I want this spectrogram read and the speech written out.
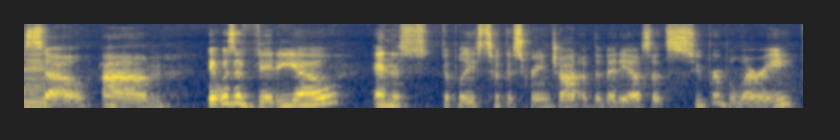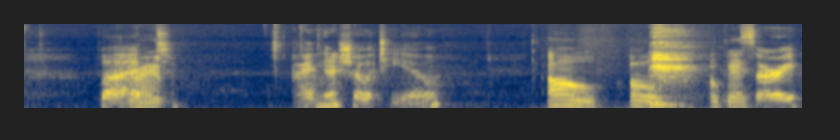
So, um, it was a video, and this, the police took a screenshot of the video, so it's super blurry. But Right. I'm gonna show it to you. oh oh okay Sorry.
